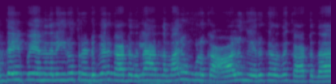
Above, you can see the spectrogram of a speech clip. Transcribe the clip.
இந்த இப்போ என்னதில் இருபத்தி ரெண்டு பேர் காட்டுதில்ல அந்த மாதிரி உங்களுக்கு ஆளுங்க இருக்கிறத காட்டுதா?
